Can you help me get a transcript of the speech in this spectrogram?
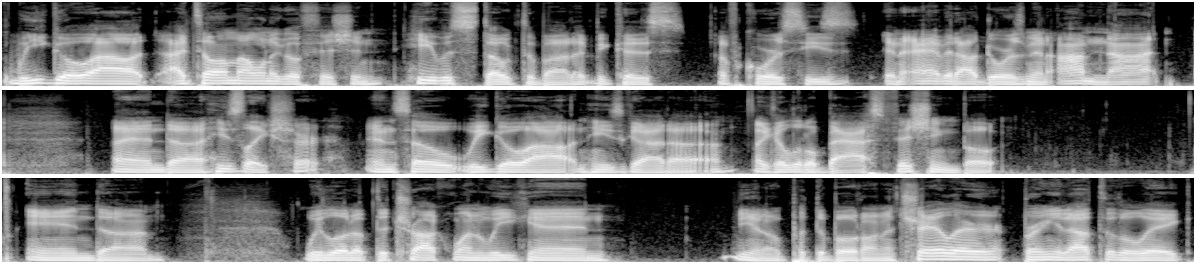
we go out. I tell him I want to go fishing. He was stoked about it because, of course, he's an avid outdoorsman. I'm not. And uh, he's like, sure. And so we go out, and he's got a like a little bass fishing boat, and um, we load up the truck one weekend. You know, put the boat on a trailer, bring it out to the lake,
